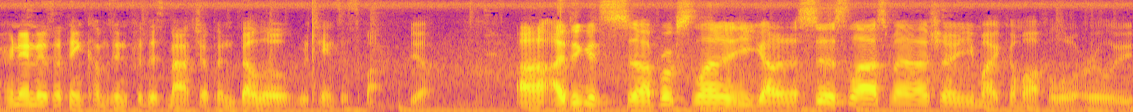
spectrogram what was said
Hernandez, I think, comes in for this matchup, and Bello retains his spot. Yeah. Uh, I think it's uh, Brooks Lennon. He got an assist last match. I mean, he might come off a little early.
